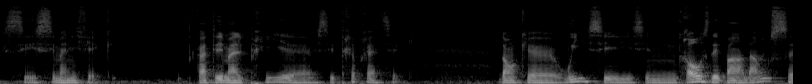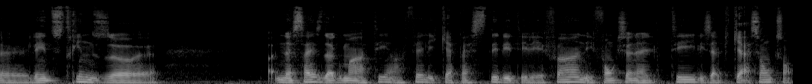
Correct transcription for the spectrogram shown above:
C'est magnifique. Quand tu es mal pris, euh, c'est très pratique. Donc, euh, oui, c'est une grosse dépendance. Euh, l'industrie nous a ne cesse d'augmenter en fait les capacités des téléphones, les fonctionnalités, les applications qui sont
